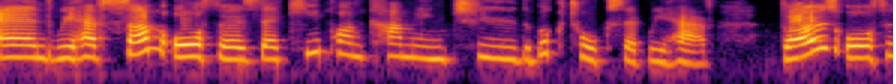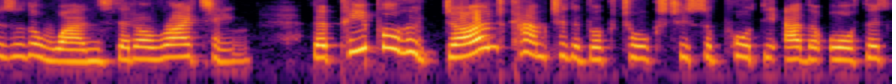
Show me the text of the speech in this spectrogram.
and we have some authors that keep on coming to the book talks that we have. Those authors are the ones that are writing. The people who don't come to the book talks to support the other authors,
